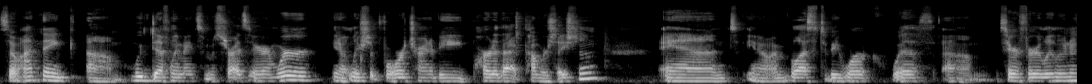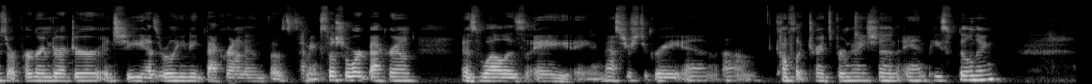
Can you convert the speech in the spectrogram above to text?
So I think um, we've definitely made some strides there, and we're you know Leadership Fort Worth trying to be part of that conversation. And you know, I'm blessed to be work with um, Sarah Fairley Luna, is our program director, and she has a really unique background in both having a social work background as well as a, a master's degree in um, conflict transformation and peace building.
